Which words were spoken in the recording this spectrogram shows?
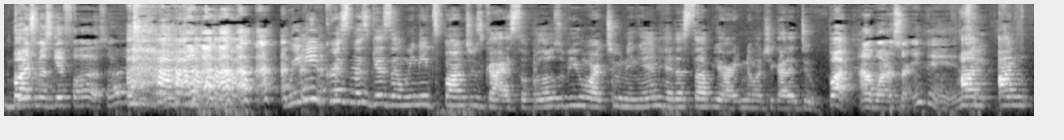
But Christmas gift for us. All right. we need Christmas gifts and we need sponsors, guys. So for those of you who are tuning in, hit us up. You already know what you got to do. But I want a certain thing. on on,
